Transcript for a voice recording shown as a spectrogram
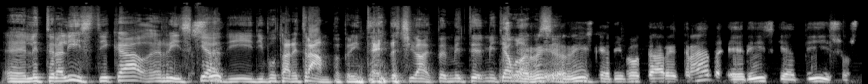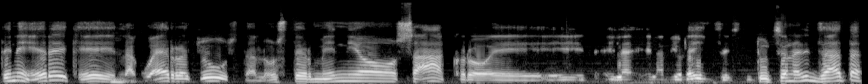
eh, letteralistica rischia sì. di, di, votare Trump, per intenderci, vai, per mette, mettiamola così. Rischia di votare Trump e rischia di sostenere che la guerra giusta, lo sterminio sacro e, e, la, e la, violenza istituzionalizzata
